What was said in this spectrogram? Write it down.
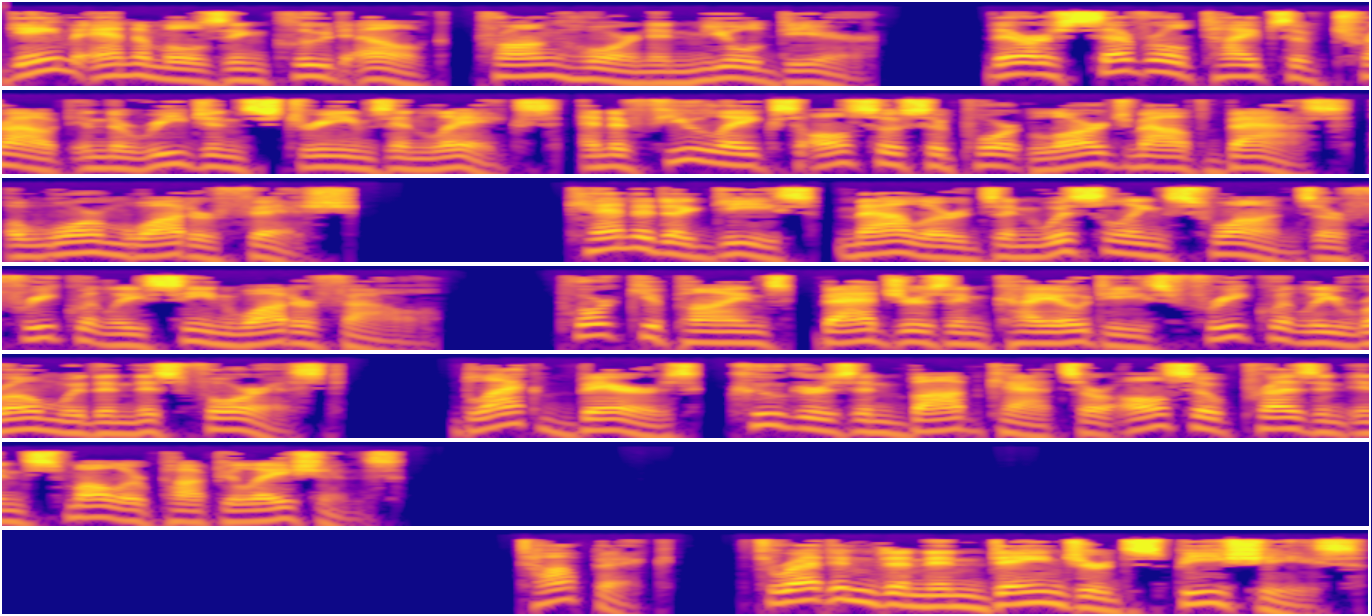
Game animals include elk, pronghorn and mule deer. There are several types of trout in the region's streams and lakes, and a few lakes also support largemouth bass, a warm water fish. Canada geese, mallards and whistling swans are frequently seen waterfowl. Porcupines, badgers and coyotes frequently roam within this forest. Black bears, cougars and bobcats are also present in smaller populations. Threatened and endangered species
